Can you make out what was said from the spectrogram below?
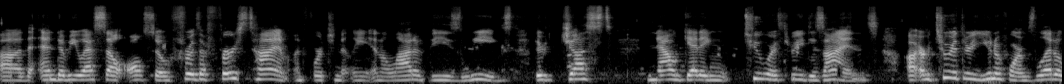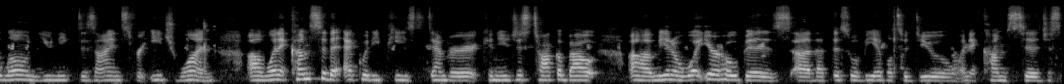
uh, the NWSL, also for the first time, unfortunately, in a lot of these leagues, they're just now getting two or three designs uh, or two or three uniforms, let alone unique designs for each one. Uh, when it comes to the equity piece, Denver, can you just talk about, um, you know, what your hope is uh, that this will be able to do when it comes to just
